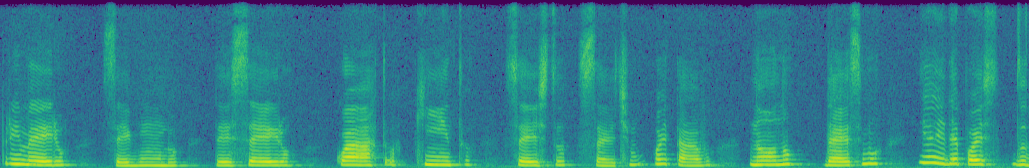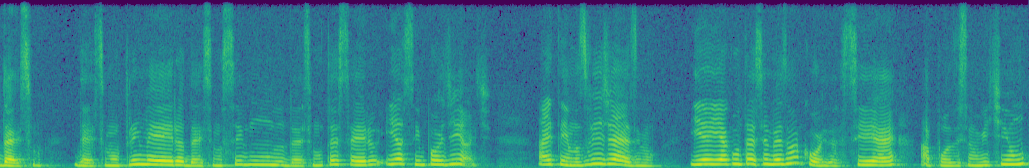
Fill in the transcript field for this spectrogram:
Primeiro, segundo, terceiro, quarto, quinto, sexto, sétimo, oitavo, nono, décimo e aí depois do décimo, décimo primeiro, décimo segundo, décimo terceiro e assim por diante. Aí temos vigésimo e aí acontece a mesma coisa, se é a posição 21,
